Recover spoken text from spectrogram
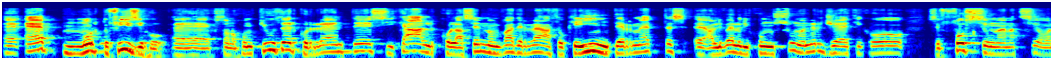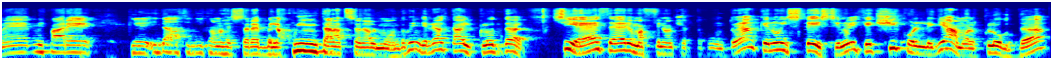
eh, è molto fisico, eh, sono computer, corrente, si calcola, se non vado errato, che internet eh, a livello di consumo energetico, se fosse una nazione, mi pare che i dati dicono che sarebbe la quinta nazione al mondo. Quindi in realtà il cloud sì è Ethereum, ma fino a un certo punto. E anche noi stessi, noi che ci colleghiamo al cloud,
